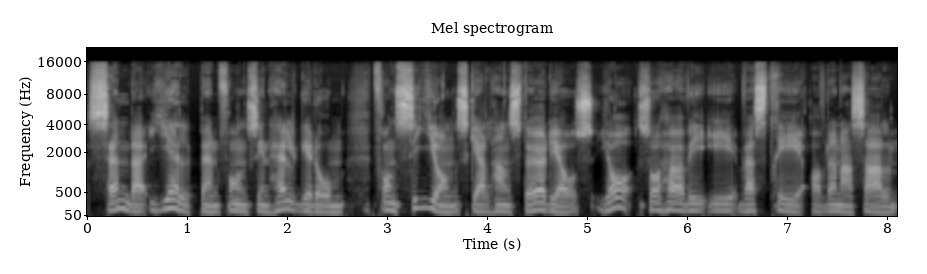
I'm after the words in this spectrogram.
sända hjälpen från sin helgedom, från Sion skall han stödja oss. Ja, så hör vi i vers 3 av denna psalm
